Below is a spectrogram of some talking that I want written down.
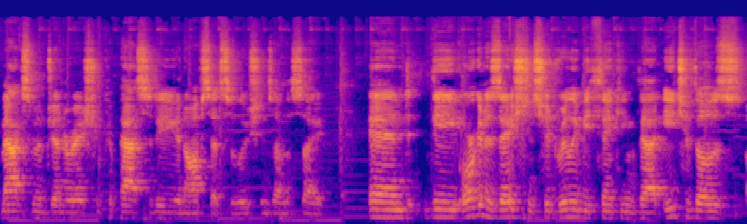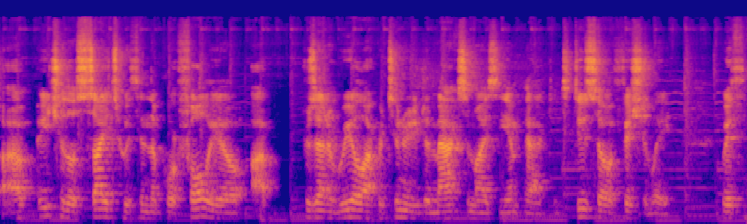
maximum generation capacity and offset solutions on the site. And the organization should really be thinking that each of those uh, each of those sites within the portfolio uh, present a real opportunity to maximize the impact and to do so efficiently with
